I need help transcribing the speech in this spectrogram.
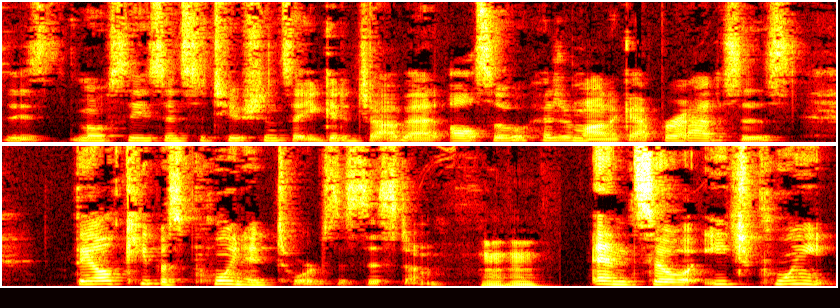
These, most of these institutions that you get a job at, also hegemonic apparatuses, they all keep us pointed towards the system. Mhm. And so each point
